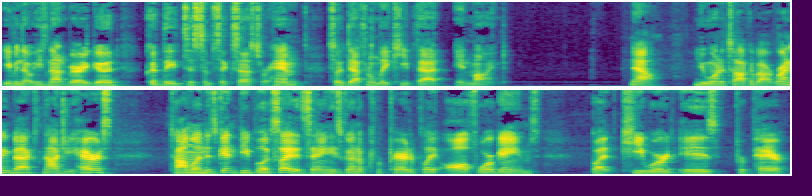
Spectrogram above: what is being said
even though he's not very good, could lead to some success for him. So definitely keep that in mind. Now, you want to talk about running backs, Najee Harris. Tomlin is getting people excited, saying he's going to prepare to play all four games, but keyword is prepare.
